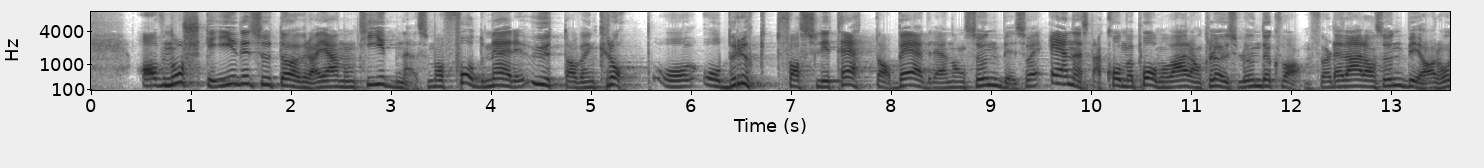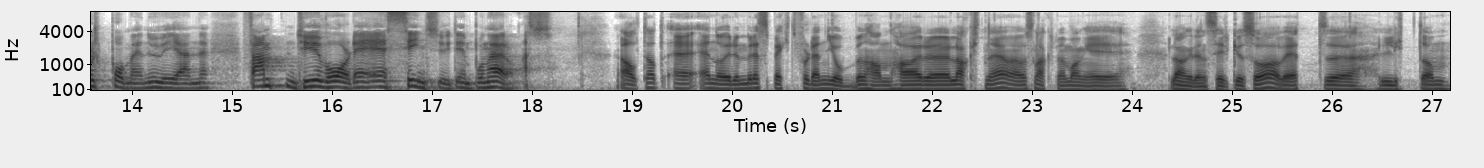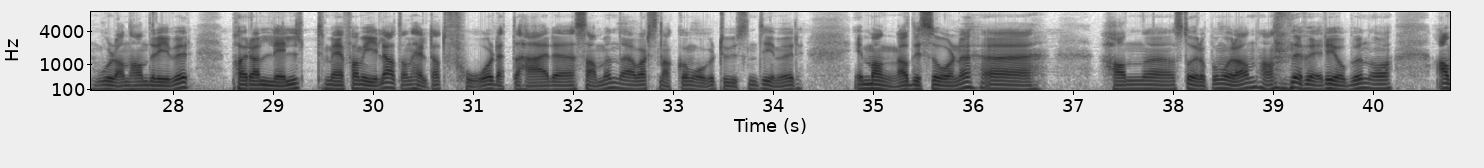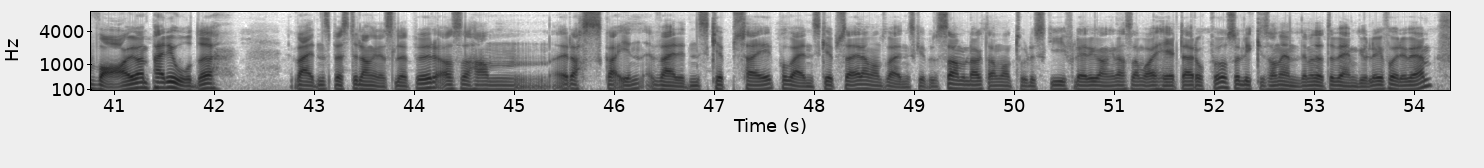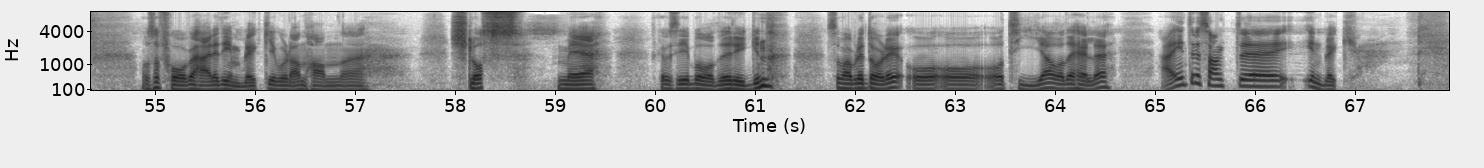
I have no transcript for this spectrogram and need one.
av norske idrettsutøvere gjennom tidene som har fått mer ut av en kropp og, og brukt fasiliteter bedre enn han Sundby, så er eneste jeg kommer på, må være han Klaus Lundekvam. For det der han Sundby har holdt på med nå i en 15-20 år, det er sinnssykt imponerende. Jeg har alltid hatt eh, enorm respekt for den jobben han har eh, lagt ned. Jeg har snakket med mange i langrennssirkuset òg og vet eh, litt om hvordan han driver. Parallelt med familie, at han i hele tatt får dette her sammen. Det har vært snakk om over 1000 timer i mange av disse årene. Han står opp om morgenen, han leverer jobben, og han var jo en periode verdens beste langrennsløper. Altså, han raska inn verdenscupseier på verdenscupseier. Han vant verdenscupen sammenlagt, han vant Tour de Ski flere ganger. Altså, han var helt der oppe, og så lykkes han endelig med dette VM-gullet i forrige VM. Og så får vi her et innblikk i hvordan han uh, slåss med skal vi si, både ryggen, som har blitt dårlig, og, og, og tida og det hele. Det er interessant uh, innblikk.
